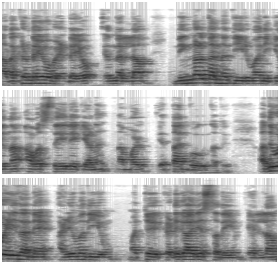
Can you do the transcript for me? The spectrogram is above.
നടക്കണ്ടയോ വേണ്ടയോ എന്നെല്ലാം നിങ്ങൾ തന്നെ തീരുമാനിക്കുന്ന അവസ്ഥയിലേക്കാണ് നമ്മൾ എത്താൻ പോകുന്നത്. അതുവഴി തന്നെ അഴിമതിയും മറ്റ് കെടുകാര്യസ്ഥതയും എല്ലാം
